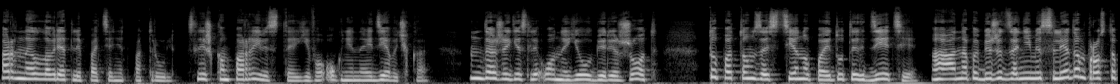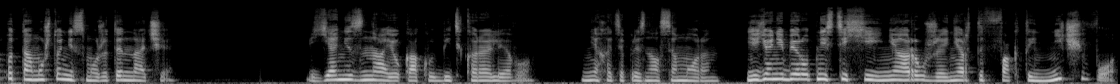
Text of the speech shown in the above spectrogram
Арнелла вряд ли потянет патруль. Слишком порывистая его огненная девочка. Даже если он ее убережет, то потом за стену пойдут их дети, а она побежит за ними следом просто потому, что не сможет иначе. «Я не знаю, как убить королеву», — нехотя признался Моран. «Ее не берут ни стихии, ни оружие, ни артефакты, ничего.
